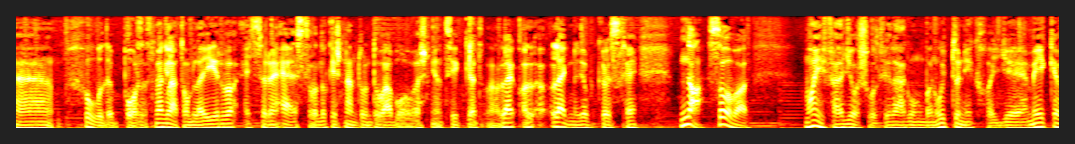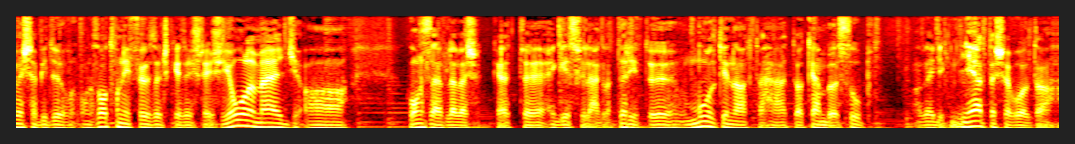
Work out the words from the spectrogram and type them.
Uh, hú, de borzat, meglátom leírva, egyszerűen elszaladok, és nem tudom tovább olvasni a cikket. A, leg, a legnagyobb közhely. Na, szóval, mai felgyorsult világunkban úgy tűnik, hogy még kevesebb idő van az otthoni főzőcskézésre, és jól megy a konzervleveseket egész világra terítő multinak, tehát a Campbell Soup az egyik nyertese volt a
